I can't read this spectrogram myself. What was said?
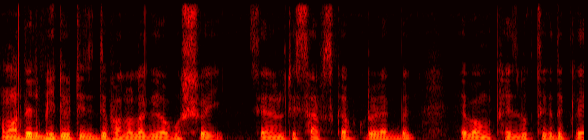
আমাদের ভিডিওটি যদি ভালো লাগে অবশ্যই চ্যানেলটি সাবস্ক্রাইব করে রাখবেন এবং ফেসবুক থেকে দেখলে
